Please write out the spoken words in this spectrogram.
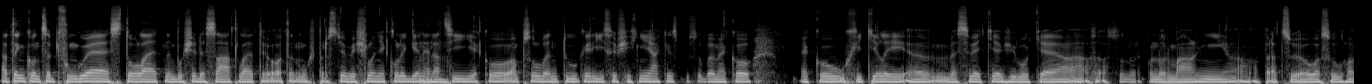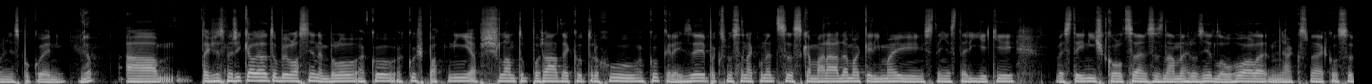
A ten koncept funguje 100 let nebo 60 let, jo, a ten už prostě vyšlo několik generací mm. jako absolventů, který se všichni nějakým způsobem jako jako uchytili eh, ve světě, v životě a, a jsou jako normální a, a pracují a jsou hlavně spokojení. Jo. A takže jsme říkali, že to by vlastně nebylo jako, jako špatný a přišlo nám to pořád jako trochu jako crazy. Pak jsme se nakonec s kamarádama, který mají stejně staré děti ve stejné školce, my se známe hrozně dlouho, ale nějak jsme jako se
